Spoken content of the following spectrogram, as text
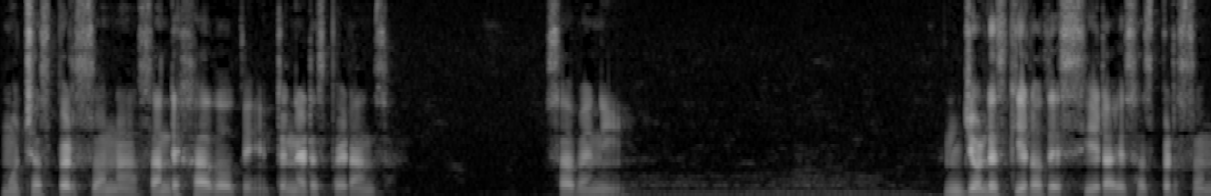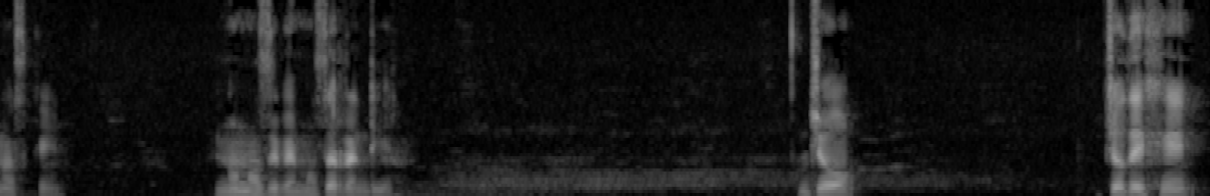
Muchas personas han dejado de tener esperanza. ¿Saben? Y yo les quiero decir a esas personas que no nos debemos de rendir. Yo yo dejé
